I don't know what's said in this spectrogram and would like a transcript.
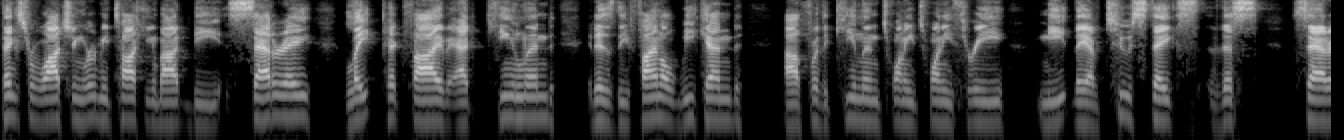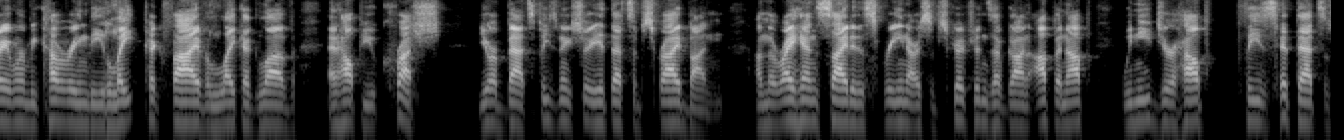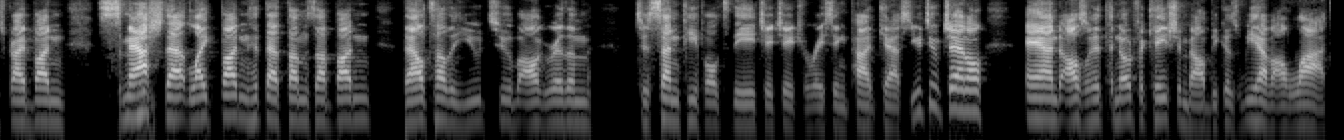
thanks for watching. We're going to be talking about the Saturday late pick five at Keeneland. It is the final weekend uh, for the Keeneland 2023 meet. They have two stakes this Saturday. We're going to be covering the late pick five like a glove and help you crush your bets. Please make sure you hit that subscribe button. On the right hand side of the screen, our subscriptions have gone up and up. We need your help. Please hit that subscribe button, smash that like button, hit that thumbs up button. That'll tell the YouTube algorithm to send people to the HHH Racing Podcast YouTube channel and also hit the notification bell because we have a lot,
